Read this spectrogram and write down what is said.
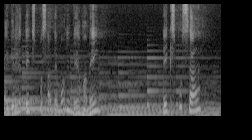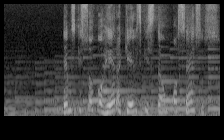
A igreja tem que expulsar demônio mesmo, amém? Tem que expulsar. Temos que socorrer aqueles que estão possessos.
